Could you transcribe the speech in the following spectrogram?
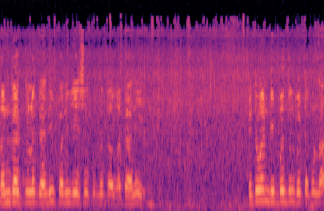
కాంట్రాక్టర్లకు కానీ పని చేసే వాళ్ళకు కానీ ఎటువంటి ఇబ్బందులు పెట్టకుండా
